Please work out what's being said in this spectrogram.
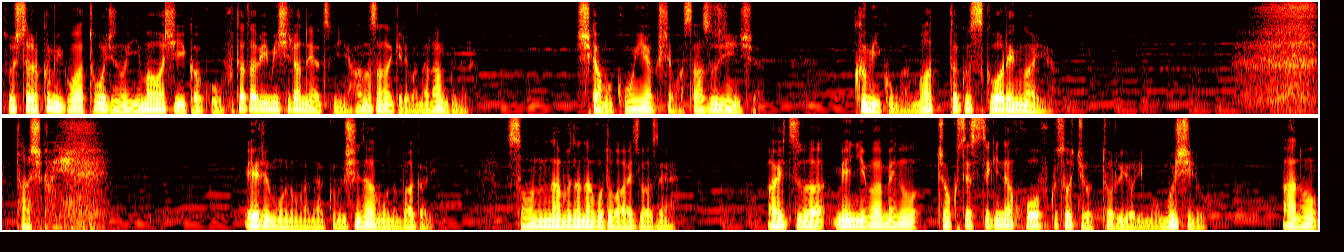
そしたら久美子は当時の忌まわしい過去を再び見知らぬ奴に話さなければならんくなる。しかも婚約者は殺人者。久美子が全く救われんがいや。確かに。得るものがなく失うものばかり。そんな無駄なことはあいつはせん。あいつは目には目の直接的な報復措置を取るよりもむしろ、あの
